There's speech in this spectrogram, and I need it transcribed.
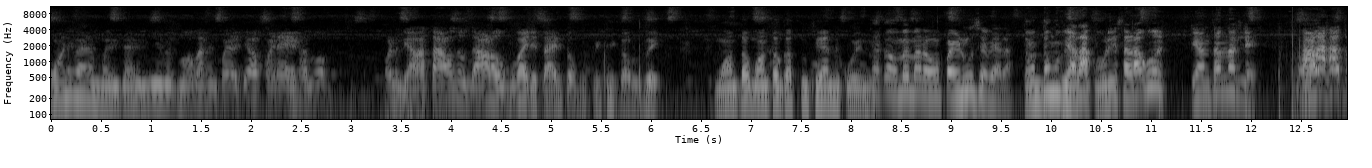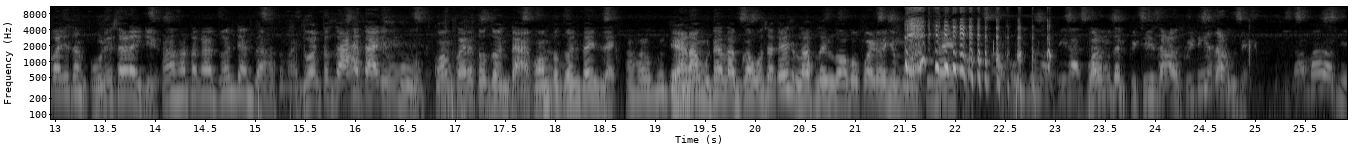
પાણી વાળા મરી જાય નિયમિત ને પડ્યા કેવા પડ્યા હેઠા પણ વ્યાલા તાવ તો દાડો ઉગવાય દે તારી તો હું પીઠી કરું જોઈએ મોન તો મોન તો ગતું છે ને કોઈ કાકા અમે મારા હું પૈણું છે વેલા તને તો હું વહેલા ઘોડે સડાવું ટેન્શન ના લે. સાડા સાત વાગે તમે ઘોડે સડાઈ ગયો હા હા તો કાંઈ ધોન જાય જાહ તમારે. ધોન તો જાહ તારી હું કોમ કરે તો ધોન જાય કોમ તો ધોન થઈ જાય. તેના મોઢે લબકા ઓછા કરે લફ લઈને લોબો પડ્યો છે મોટું જાય હું તને પીઠી ચડાવું પીઠી ચડાવું છે. અમારો કે.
